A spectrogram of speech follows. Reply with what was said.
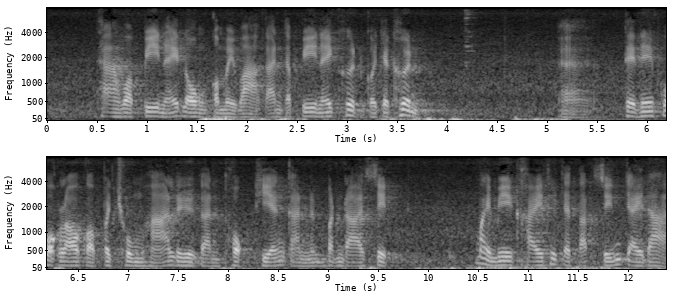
ๆถ้าว่าปีไหนลงก็ไม่ว่ากัน แต่ปีไหนขึ้นก็จะขึ้นทีนี้พวกเราก็ประชุมหาลือกันถกเถียงกันบรรดาสิทธิ์ไม่มีใครที่จะตัดสินใจได้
